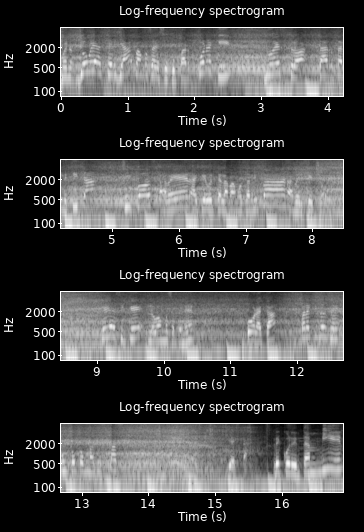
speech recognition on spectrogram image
Bueno, yo voy a hacer ya, vamos a desocupar por aquí nuestra tartaletita. Chicos, a ver, aquí te la vamos a rifar, a ver qué show. Ok, así que lo vamos a poner por acá para que nos dé un poco más de espacio. Ya está. Recuerden, también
